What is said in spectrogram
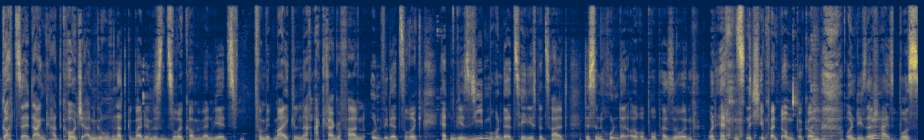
Gott sei Dank hat Coach angerufen und hat gemeint, wir müssen zurückkommen. Wenn wir jetzt von mit Michael nach Accra gefahren und wieder zurück, hätten wir 700 CDs bezahlt. Das sind 100 Euro pro Person und hätten es nicht übernommen bekommen. Und dieser scheiß Bus,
